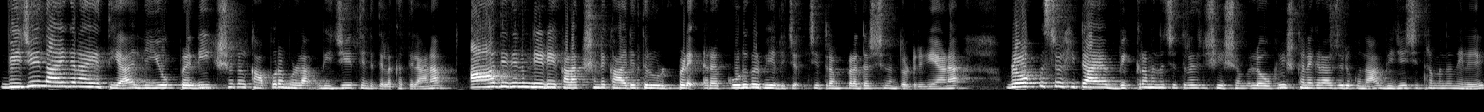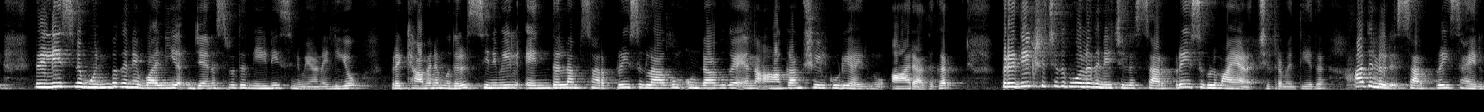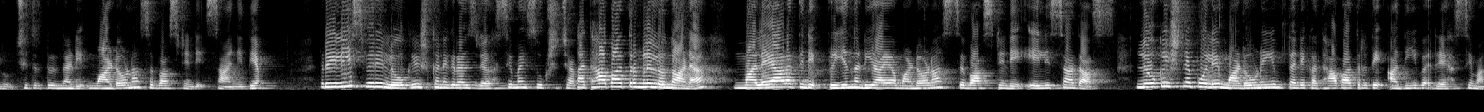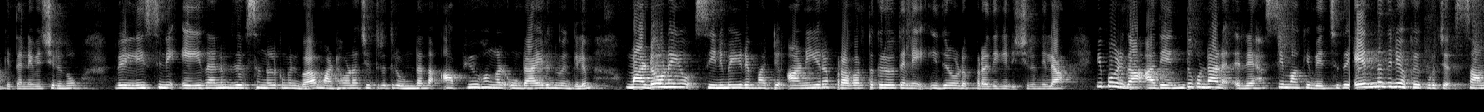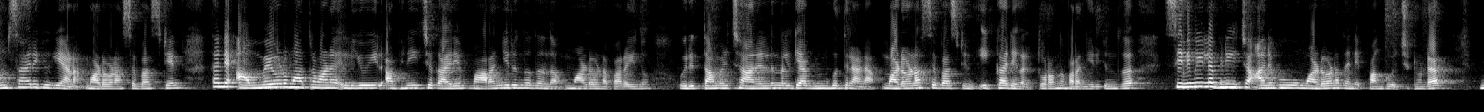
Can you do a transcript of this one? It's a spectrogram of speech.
വിജയ് നായകനായി എത്തിയ ലിയോ പ്രതീക്ഷകൾക്കപ്പുറമുള്ള വിജയത്തിന്റെ തിളക്കത്തിലാണ്. ആദ്യ ദിനം നേടിയ കളക്ഷന്റെ കാര്യത്തിൽ ഉൾപ്പെടെ റെക്കോർഡുകൾ ഭേദിച്ച് ചിത്രം പ്രദർശനം തുടരുകയാണ്. ബ്ലോക്ക് ബസ്റ്റർ ഹിറ്റായ വിക്രം എന്ന ചിത്രത്തിന് ശേഷം ലോകേഷ് കനകരാജ് ഒരുക്കുന്ന വിജയ് ചിത്രം എന്ന നിലയിൽ റിലീസിന് മുൻപ് തന്നെ വലിയ ജനശ്രദ്ധ നേടിയ സിനിമയാണ് ലിയോ. പ്രഖ്യാപനം മുതൽ സിനിമയിൽ എന്തെല്ലാം സർപ്രൈസുകളാകും ഉണ്ടാവുക എന്ന ആകാംക്ഷയിൽ കൂടിയായിരുന്നു ആരാധകർ. പ്രതീക്ഷിച്ചതുപോലെ തന്നെ ചില സർപ്രൈസുകളുമായാണ് ചിത്രമെത്തിയത്. അതിലൊരു സർപ്രൈസ് ആയിരുന്നു ചിത്രത്തിൽ നടി മഡോണ സെബാസ്റ്റ്യന്റെ സാന്നിധ്യം. റിലീസ് വരെ ലോകേഷ് കനകരാജ് രഹസ്യമായി സൂക്ഷിച്ച കഥാപാത്രങ്ങളിൽ ഒന്നാണ് മലയാളത്തിന്റെ പ്രിയ നടിയായ മഡോണ സെബാസ്റ്റിന്റെ എലിസ ദാസ്. ലോകേഷിനെ പോലെ മഡോണയും തന്റെ കഥാപാത്രത്തെ അതീവ രഹസ്യമാക്കി തന്നെ വെച്ചിരുന്നു. റിലീസിന് ഏതാനും ദിവസങ്ങൾക്ക് മുൻപ് മഡോണ ചിത്രത്തിൽ ഉണ്ടെന്ന അഭ്യൂഹങ്ങൾ ഉണ്ടായിരുന്നുവെങ്കിലും മഡോണയോ സിനിമയുടെ മറ്റ് അണിയറ പ്രവർത്തകരോ തന്നെ ഇതിനോട് പ്രതികരിച്ചിരുന്നില്ല. ഇപ്പോഴിതാ അത് എന്തുകൊണ്ടാണ് രഹസ്യമാക്കി വെച്ചത് എന്നതിനെയൊക്കെ കുറിച്ച് സംസാരിക്കുകയാണ് മഡോണ സെബാസ്റ്റ്യൻ. തന്റെ അമ്മയോട് മാത്രമാണ് ലിയോയിൽ അഭിനയിച്ച കാര്യം പറഞ്ഞിരുന്നതെന്ന് മഡോണ പറയുന്നു. ഒരു തമിഴ് ചാനലിന് നൽകിയ അഭിമുഖത്തിലാണ് മഡോണ സെബാസ്റ്റ്യൻ ഇക്കാര്യങ്ങൾ തുറന്നു പറഞ്ഞിരിക്കുന്നത്. സിനിമയിൽ അഭിനയിച്ച അനുഭവവും മഡോണ തന്നെ പങ്കുവച്ചിട്ടുണ്ട്.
